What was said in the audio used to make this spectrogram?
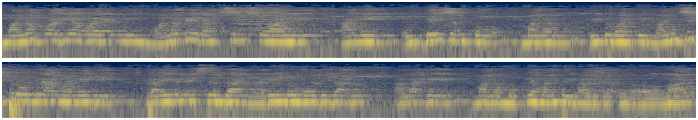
మన పర్యావరణాన్ని మనమే రక్షించుకోవాలి అనే ఉద్దేశంతో మనం ఇటువంటి మంచి ప్రోగ్రాం అనేది ప్రైమ్ మినిస్టర్ గారు నరేంద్ర మోదీ గారు అలాగే మన ముఖ్యమంత్రి వారి వారి-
